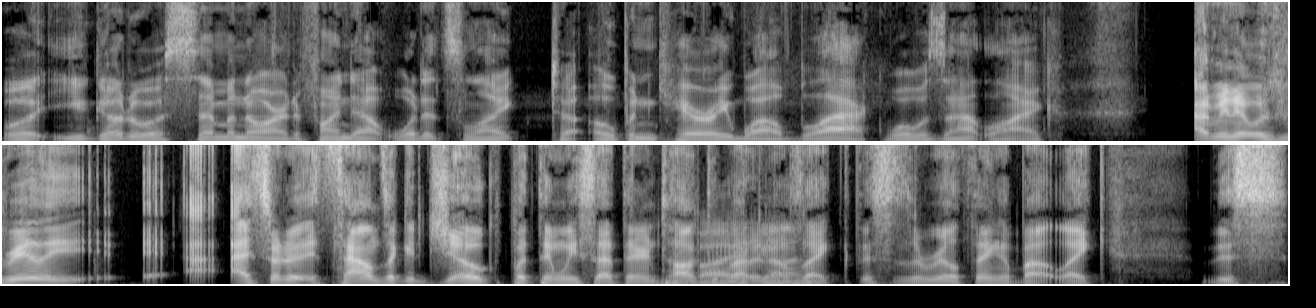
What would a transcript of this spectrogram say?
Well, you go to a seminar to find out what it's like to open carry while black. What was that like? I mean, it was really. I, sort of. It sounds like a joke, but then we sat there and talked about it, and I was like, "This is a real thing about like this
